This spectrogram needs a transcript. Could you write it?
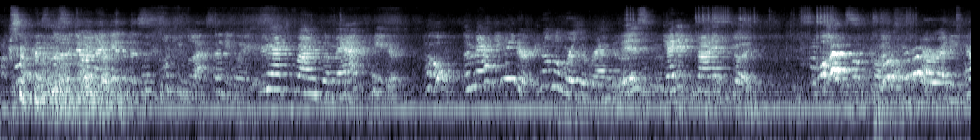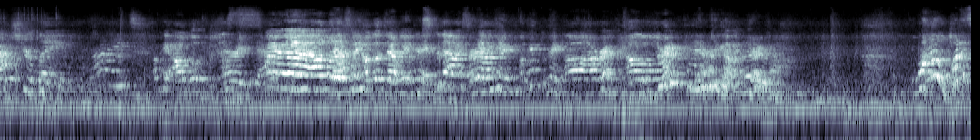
What am I supposed to do when I get in this looking glass anyways? You're gonna have to find the mad hater. Who? The mad hater. He'll know where the rabbit is. Get it, got it, good. What? Go through it already. Gosh, you're lame. Right. Okay, I'll go this All right, Wait, that wait, way. wait, I'll go That way. I'll go that way. Okay, Okay. that way. All right, Okay, okay, okay, okay. All right. All right. There we go. There we go. Wow, what a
